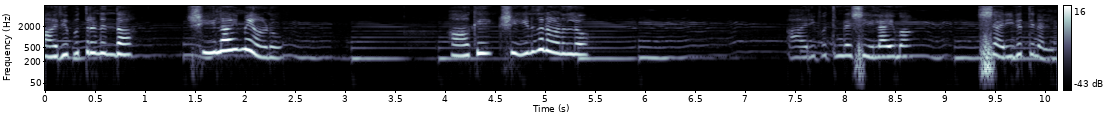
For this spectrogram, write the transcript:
ആര്യപുത്രൻ എന്താ ശീലായ്മയാണോ? ആകെ ക്ഷീണിതനാണല്ലോ. ആര്യപുത്രന്റെ ശീലായ്മ ശരീരത്തിനല്ല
